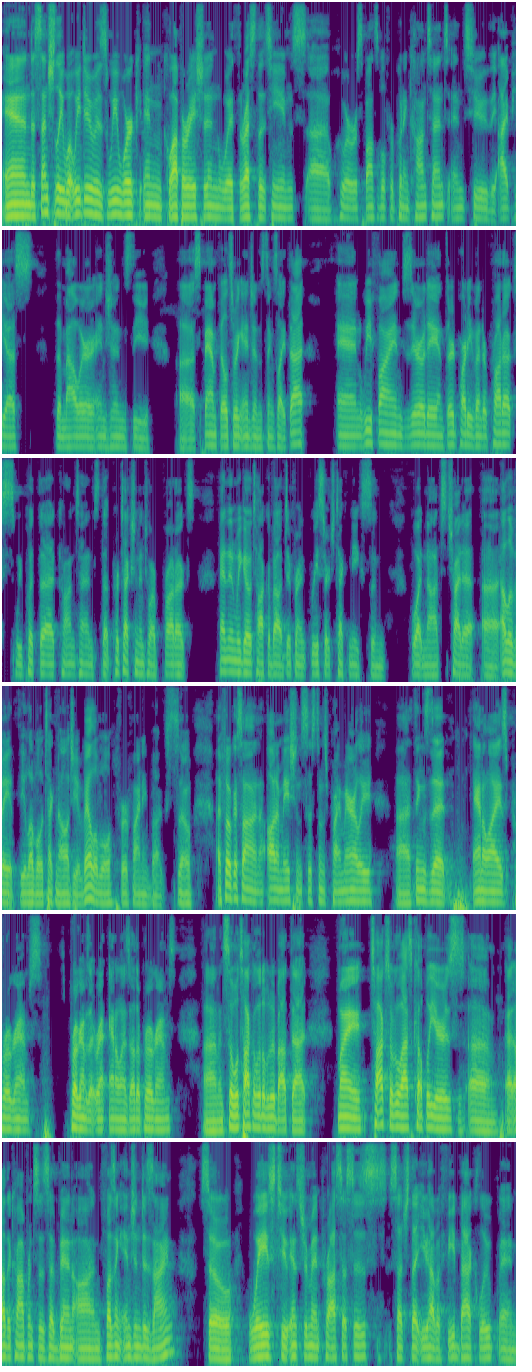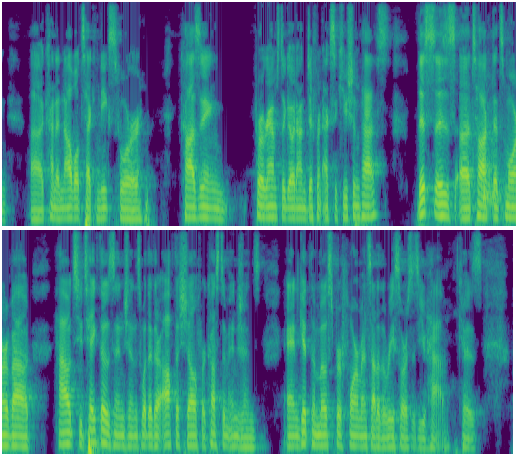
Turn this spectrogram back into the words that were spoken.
And essentially what we do is we work in cooperation with the rest of the teams uh, who are responsible for putting content into the IPS, the malware engines, the uh, spam filtering engines, things like that and we find zero day and third party vendor products. We put that content, that protection into our products, and then we go talk about different research techniques and whatnot to try to uh, elevate the level of technology available for finding bugs. So I focus on automation systems primarily, uh, things that analyze programs, programs that analyze other programs. Um, and so we'll talk a little bit about that. My talks over the last couple years um, at other conferences have been on fuzzing engine design. So ways to instrument processes such that you have a feedback loop and uh, kind of novel techniques for causing programs to go down different execution paths. This is a talk that's more about how to take those engines, whether they're off the shelf or custom engines, and get the most performance out of the resources you have. Because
